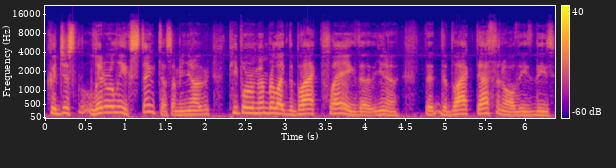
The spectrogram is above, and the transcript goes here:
could just literally extinct us. I mean, you know, people remember, like, the Black Plague, the, you know, the, the Black Death and all these these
